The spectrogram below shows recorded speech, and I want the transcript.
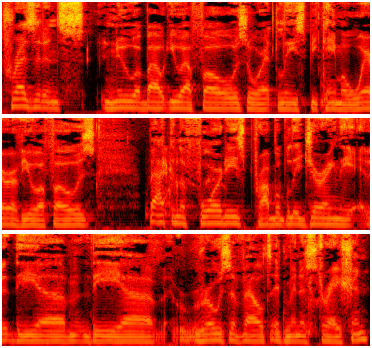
presidents knew about UFOs or at least became aware of UFOs back in the 40s, probably during the the um, the uh, Roosevelt administration.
